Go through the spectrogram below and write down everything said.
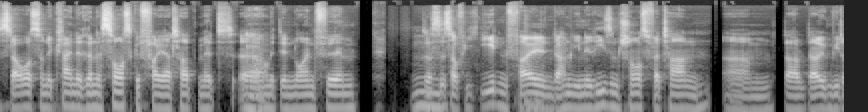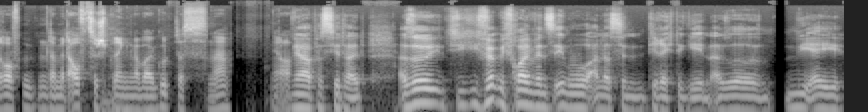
Star Wars so eine kleine Renaissance gefeiert hat mit, äh, ja. mit den neuen Filmen. Das mhm. ist auf jeden Fall, da haben die eine Riesenchance vertan, ähm, da, da irgendwie drauf damit aufzuspringen. Aber gut, das, ne, ja. Ja, passiert halt. Also ich, ich würde mich freuen, wenn es irgendwo anders in die Rechte gehen. Also EA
